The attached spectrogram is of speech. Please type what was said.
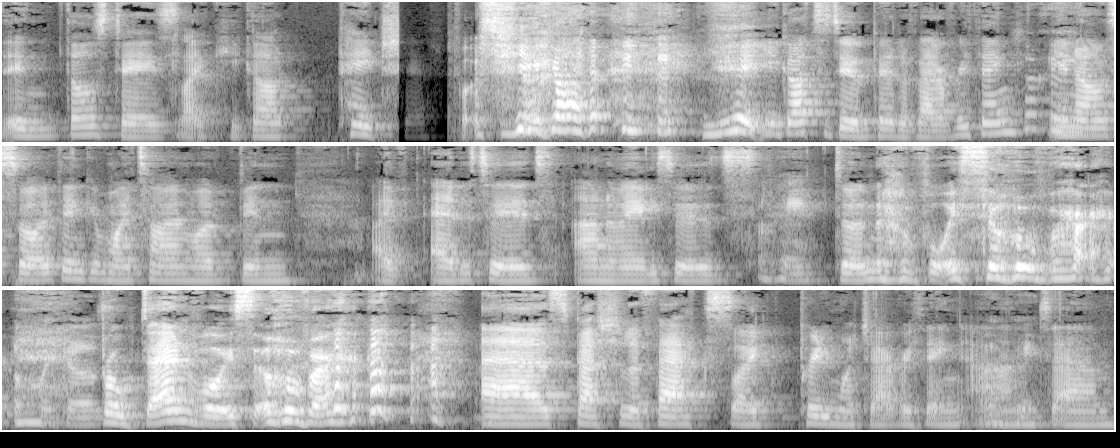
in those days, like you got paid shit, but you got you, you got to do a bit of everything. Okay. You know. So I think in my time, I've been, I've edited, animated, Okay. done a voiceover, Oh my god. broke down voiceover, uh, special effects, like pretty much everything. And Okay. um,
